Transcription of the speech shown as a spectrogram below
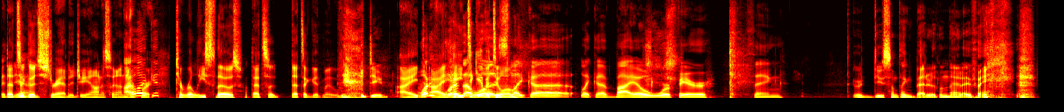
That's a good strategy, honestly, on I like part it. to release those. That's a that's a good move. dude. I- if, I hate to that give it to him. Like a like a bio warfare thing. it would do something better than that. I think.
